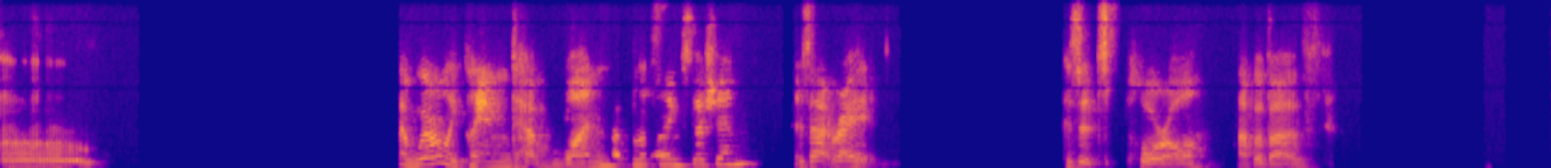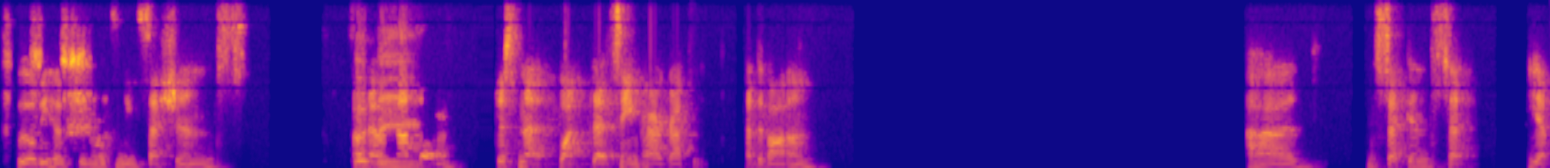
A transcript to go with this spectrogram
Um, And we're only planning to have one listening session. Is that right? Because it's plural up above. We'll be hosting listening sessions. Oh no, there'll be- not there. Just in that one, that same paragraph at the bottom. Uh, the second set, yep.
